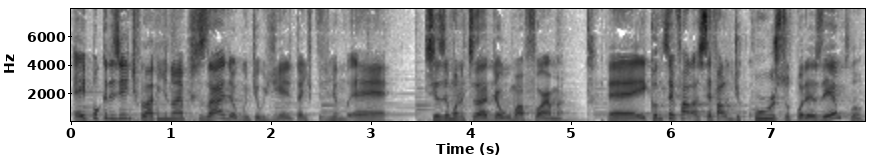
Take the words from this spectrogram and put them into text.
é hipocrisia a gente falar que a gente não vai precisar de algum tipo de dinheiro. Então a gente precisa, é, precisa monetizar de alguma forma. É, e quando você fala, você fala de curso, por exemplo.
